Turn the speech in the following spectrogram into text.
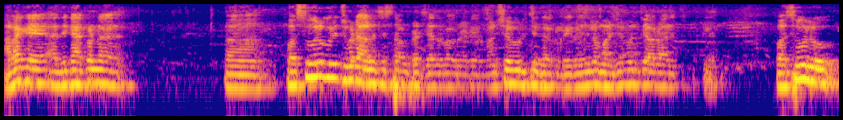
అలాగే అది కాకుండా పశువుల గురించి కూడా ఆలోచిస్తూ ఉంటాడు చంద్రబాబు నాయుడు గారు. మనుషుల గురించి కాకుండా ఈ రోజుల్లో మనుషుల గురించి ఎవరు ఆలోచించట్లేదు. పశువులు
